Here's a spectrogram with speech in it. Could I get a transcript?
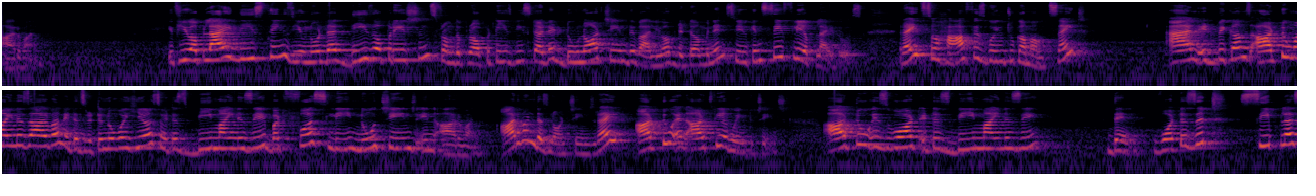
R1. If you apply these things you know that these operations from the properties we studied do not change the value of determinant so you can safely apply those right. So half is going to come outside and it becomes R2 minus R1 it is written over here so it is B minus A but firstly no change in R1. R1 does not change right R2 and R3 are going to change. R2 is what it is B minus A Then what is it? C plus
